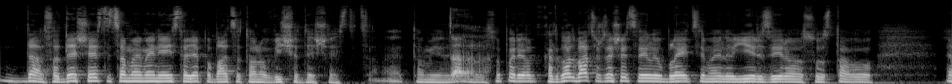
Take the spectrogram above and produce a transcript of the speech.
Da, sa D6-icama je meni je isto lijepo bacati ono više D6-ica. Ne? To mi je da, da, super, jer kad god bacaš D6 ili u Blade-cima ili u Year Zero sustavu, e,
